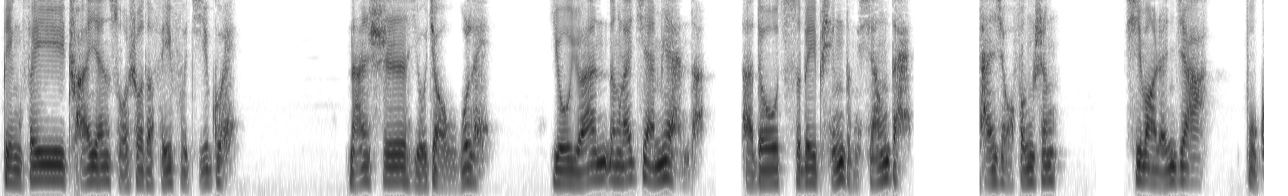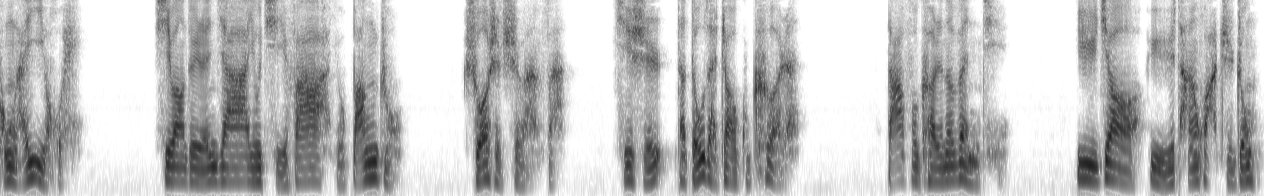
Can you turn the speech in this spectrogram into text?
并非传言所说的非富即贵，南师有教无类，有缘能来见面的，他都慈悲平等相待，谈笑风生，希望人家不空来一回，希望对人家有启发有帮助。说是吃晚饭，其实他都在照顾客人，答复客人的问题，寓教寓于谈话之中。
